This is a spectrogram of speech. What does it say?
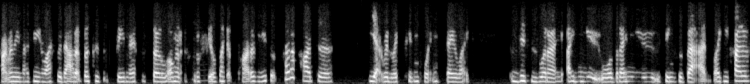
can't really imagine your life without it because it's been there for so long and it sort of feels like it's part of you. So it's kind of hard to, yeah, really like pinpoint and say like, this is what I, I knew or that I knew things were bad. Like you kind of,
